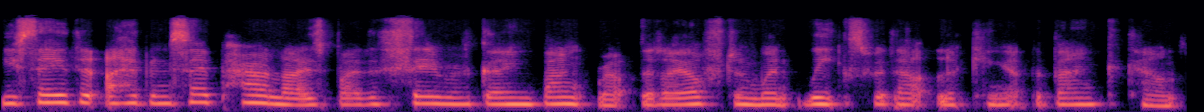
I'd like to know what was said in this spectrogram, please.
you say that I have been so paralyzed by the fear of going bankrupt that I often went weeks without looking at the bank account.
